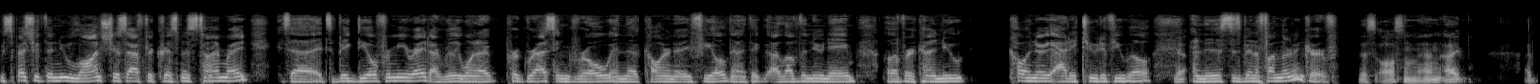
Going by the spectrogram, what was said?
especially with the new launch just after Christmas time, right? It's a, it's a big deal for me, right? I really want to progress and grow in the culinary field. And I think I love the new name. I love our kind of new culinary attitude, if you will. Yeah. And this has been a fun learning curve. That's awesome, man. I I've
